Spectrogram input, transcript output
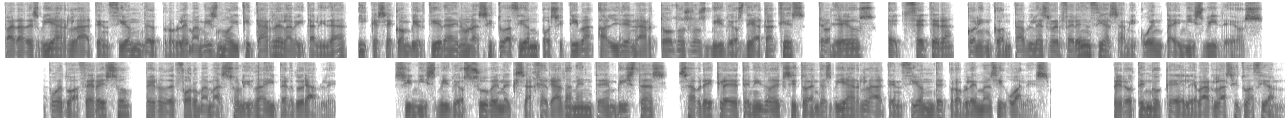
para desviar la atención del problema mismo y quitarle la vitalidad, y que se convirtiera en una situación positiva al llenar todos los vídeos de ataques, trolleos, etc., con incontables referencias a mi cuenta y mis vídeos. Puedo hacer eso, pero de forma más sólida y perdurable. Si mis vídeos suben exageradamente en vistas, sabré que he tenido éxito en desviar la atención de problemas iguales. Pero tengo que elevar la situación.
